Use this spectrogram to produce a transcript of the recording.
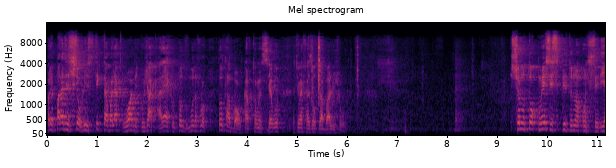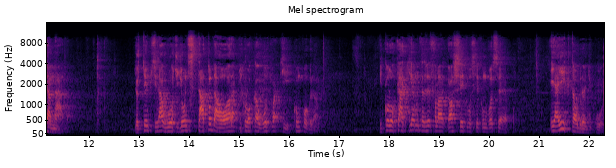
Falei, para de ser você tem que trabalhar com homem, com jacaré, com todo mundo. Ela falou, então tá bom, capitão Mancebo, a gente vai fazer o trabalho junto. Se eu não estou com esse espírito, não aconteceria nada. Eu tenho que tirar o outro de onde está toda hora e colocar o outro aqui, com o programa. E colocar aqui é muitas vezes falar, eu aceito você como você é. É aí que está o grande pulo.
